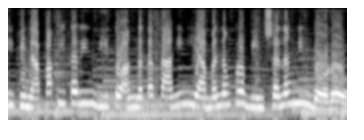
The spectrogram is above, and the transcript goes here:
Ipinapakita rin dito ang natatanging yaman ng probinsya ng Mindoro.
